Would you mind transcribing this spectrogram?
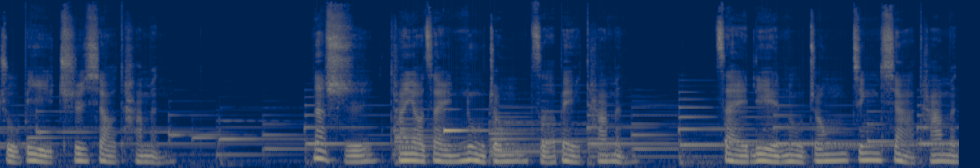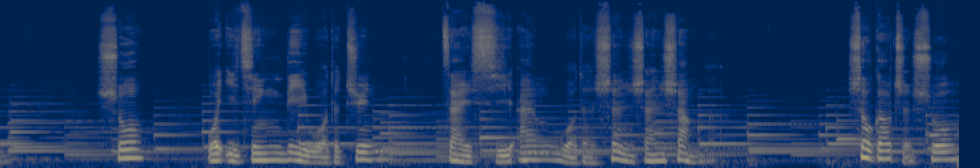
主必嗤笑他们。那时他要在怒中责备他们，在烈怒中惊吓他们，说：我已经立我的君在西安我的圣山上了。受高者说。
